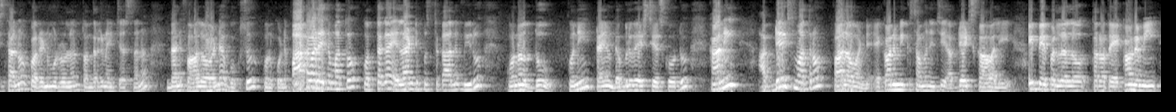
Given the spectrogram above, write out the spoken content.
ఇస్తాను ఒక రెండు మూడు రోజులను తొందరగానే ఇచ్చేస్తాను. దాన్ని ఫాలో అవ్వండి ఆ బుక్స్ కొనుక్కోండి. పాత వాళ్ళైతే మాత్రం కొత్తగా ఎలాంటి పుస్తకాలు మీరు కొనొద్దు. కొని టైం డబ్బులు వేస్ట్ చేసుకోవద్దు. కానీ అప్డేట్స్ మాత్రం ఫాలో అవ్వండి. ఎకానమీకి సంబంధించి అప్డేట్స్ కావాలి. ఈ పేపర్లలో తర్వాత ఎకానమీ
